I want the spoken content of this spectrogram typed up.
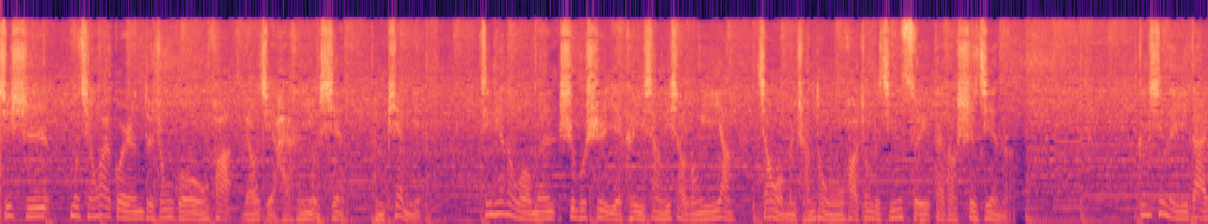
其实，目前外国人对中国文化了解还很有限，很片面。今天的我们，是不是也可以像李小龙一样，将我们传统文化中的精髓带到世界呢？更新的一代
